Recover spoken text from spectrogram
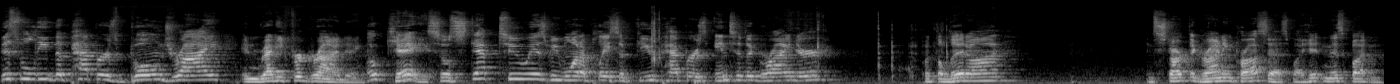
This will leave the peppers bone dry and ready for grinding. Okay, so step two is we want to place a few peppers into the grinder, put the lid on, and start the grinding process by hitting this button.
